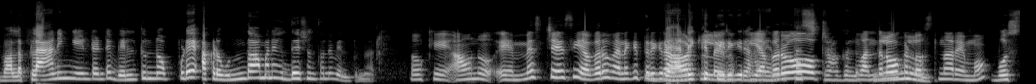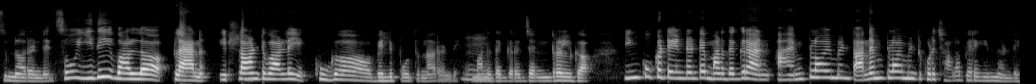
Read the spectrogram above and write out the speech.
వాళ్ళ ప్లానింగ్ ఏంటంటే వెళ్తున్నప్పుడే అక్కడ ఉందామనే ఉద్దేశంతోనే వెళ్తున్నారు ఓకే అవును ఎంఎస్ చేసి ఎవరు వెనక్కి తిరిగి రావట్లేదు. ఎవరో. వందలో ఒకళ్ళు. వస్తున్నారేమో వస్తున్నారండి సో ఇది వాళ్ళ ప్లాన్ ఇట్లాంటి వాళ్ళే ఎక్కువగా వెళ్ళిపోతున్నారండి. మన దగ్గర జనరల్గా ఇంకొకటి ఏంటంటే మన దగ్గర ఎంప్లాయ్మెంట్ అన్ఎంప్లాయ్మెంట్ కూడా చాలా పెరిగిందండి.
